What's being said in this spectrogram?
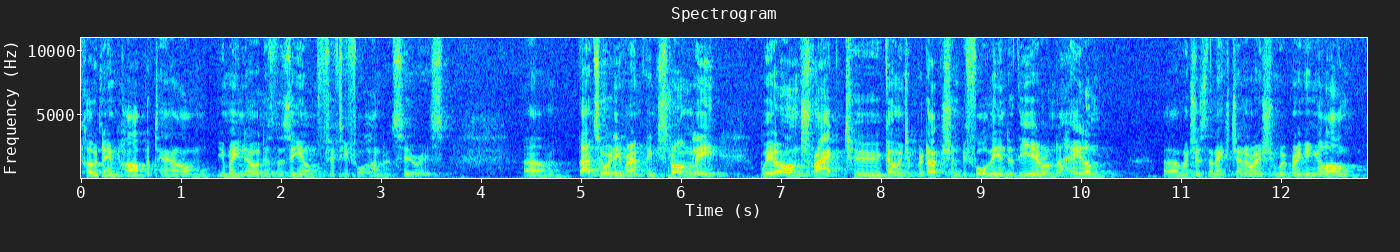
codenamed Harpertown. You may know it as the Xeon 5400 series. Um, that's already ramping strongly. We're on track to go into production before the end of the year on the Nehalem, uh, which is the next generation we're bringing along.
